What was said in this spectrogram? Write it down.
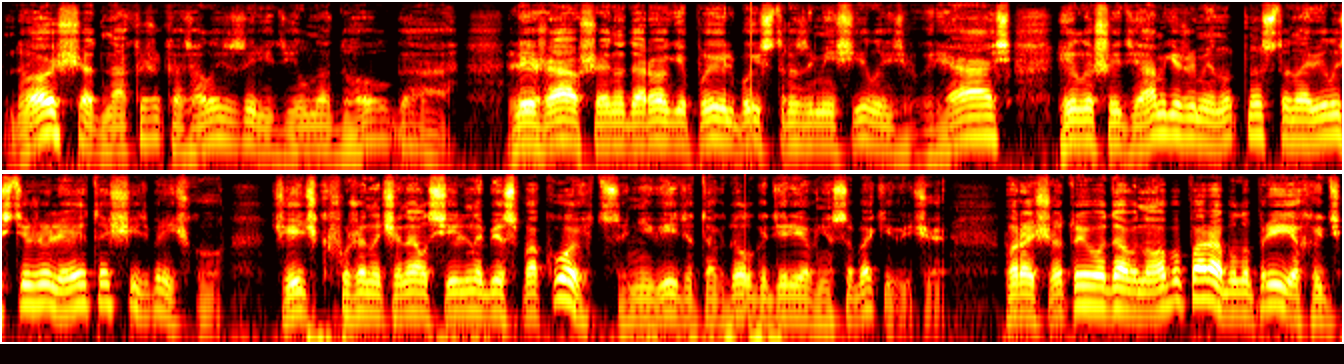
Дождь, однако же, казалось, зарядил надолго. Лежавшая на дороге пыль быстро замесилась в грязь, и лошадям ежеминутно становилось тяжелее тащить бричку. Чичков уже начинал сильно беспокоиться, не видя так долго деревни Собакевича. По расчету его давно бы пора было приехать.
